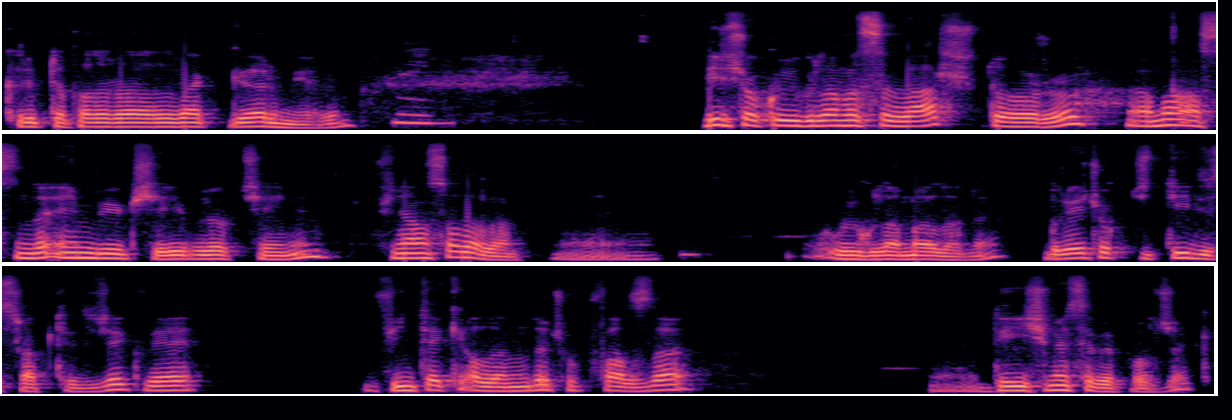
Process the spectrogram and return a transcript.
kripto para olarak görmüyorum. Hı. Birçok uygulaması var doğru ama aslında en büyük şeyi blockchain'in finansal alan, e, uygulama alanı. Burayı çok ciddi disrupt edecek ve fintech alanında çok fazla e, değişime sebep olacak.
